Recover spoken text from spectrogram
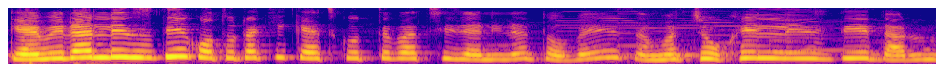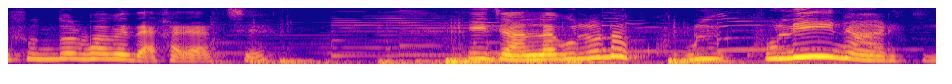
ক্যামেরার লেন্স দিয়ে কতটা কি ক্যাচ করতে পারছি জানি না, তবে আমার চোখের লেন্স দিয়ে দারুণ সুন্দরভাবে দেখা যাচ্ছে। এই জানলাগুলো না খুল, খুলেই না আর কি।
